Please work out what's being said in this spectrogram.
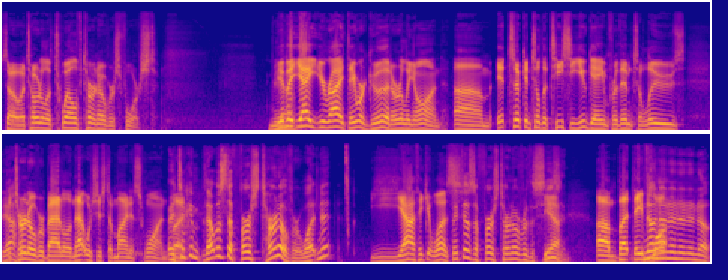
So a total of 12 turnovers forced. Yeah. but yeah, you're right. They were good early on. Um, it took until the TCU game for them to lose Yeah. the turnover battle, and that was just a minus one. It took him. That was the first turnover, wasn't it? yeah, I think it was. I think that was the first turnover of the yeah. season. Um, but they've No, lo- no, no, no, no, no.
